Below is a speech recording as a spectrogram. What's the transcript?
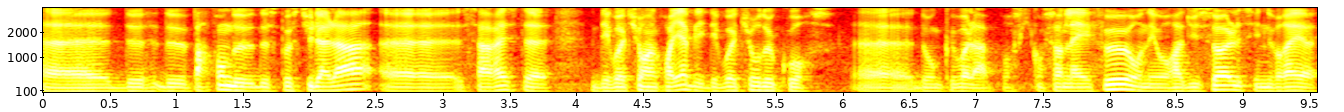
Euh, de, de- partant de, de ce postulat-là, euh, ça reste des voitures incroyables et des voitures de course. Donc voilà, pour ce qui concerne la FE, on est au ras du sol, c'est une vraie,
